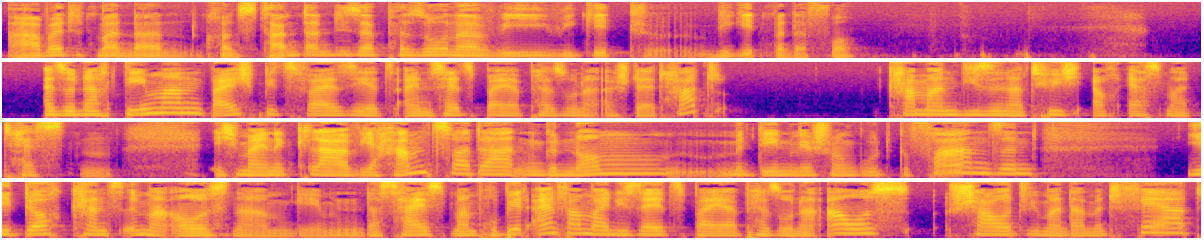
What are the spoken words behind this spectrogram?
arbeitet man dann konstant an dieser Persona? Wie, wie, geht, wie geht man davor? Also nachdem man beispielsweise jetzt eine Sales Buyer Persona erstellt hat, kann man diese natürlich auch erstmal testen. Ich meine, klar, wir haben zwar Daten genommen, mit denen wir schon gut gefahren sind, jedoch kann es immer Ausnahmen geben. Das heißt, man probiert einfach mal die Sales Buyer Persona aus, schaut, wie man damit fährt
